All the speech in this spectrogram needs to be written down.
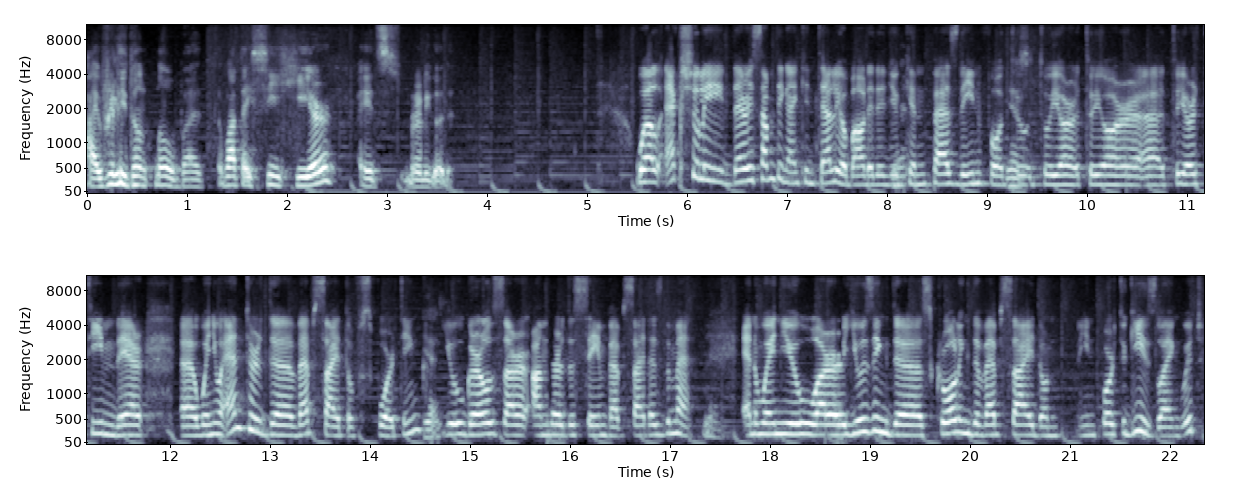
i really don't know but what i see here it's really good well, actually, there is something I can tell you about it, and you yeah. can pass the info to, yes. to your to your uh, to your team there. Uh, when you enter the website of Sporting, yes. you girls are under the same website as the men. Yeah. And when you are using the scrolling the website on in Portuguese language,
